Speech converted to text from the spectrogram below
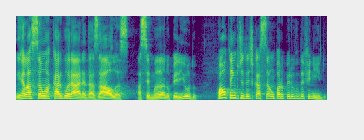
em relação à carga horária das aulas, a semana, o período, qual o tempo de dedicação para o período definido?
